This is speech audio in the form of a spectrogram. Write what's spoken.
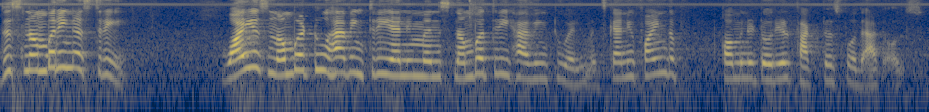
this numbering as 3 why is number 2 having 3 elements, number 3 having 2 elements? Can you find the combinatorial factors for that also?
